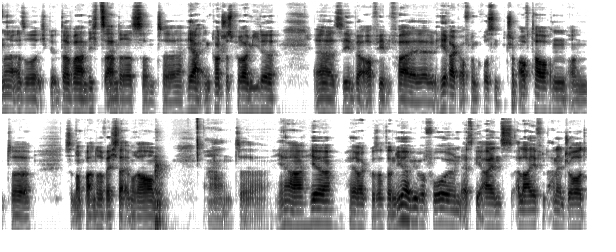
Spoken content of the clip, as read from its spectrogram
Ne, also ich, da war nichts anderes. Und äh, ja, in Conscious Pyramide äh, sehen wir auf jeden Fall Herak auf einem großen Bildschirm auftauchen und äh, es sind noch ein paar andere Wächter im Raum. Und äh, ja, hier, Herak sagt dann, ja, wie befohlen, SG1, Alive und Uninjured.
